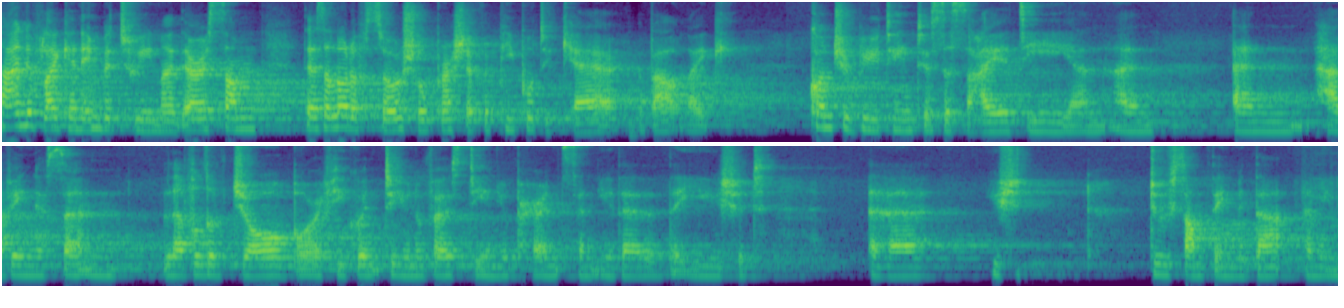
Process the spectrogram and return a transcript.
kind of like an in between. Like there are some, there's a lot of social pressure for people to care about like contributing to society and and and having a certain level of job, or if you went to university and your parents sent you there, that you should uh, you should do something with that. I mean,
